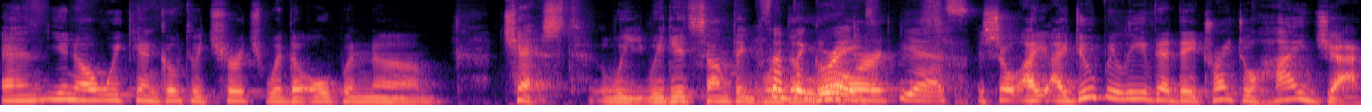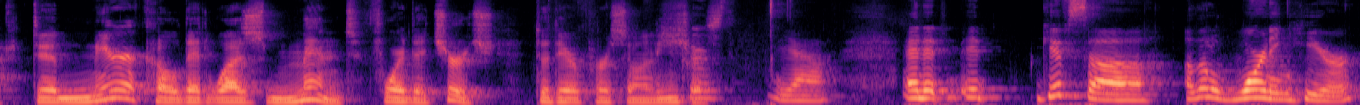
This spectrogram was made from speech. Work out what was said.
and you know we can go to church with the open um, chest. We we did something for Something the great. Lord. Yes. So I, I do believe that they tried to hijack the miracle that was meant for the church to their personal interest. Sure. Yeah. And it, it gives a, a little warning here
